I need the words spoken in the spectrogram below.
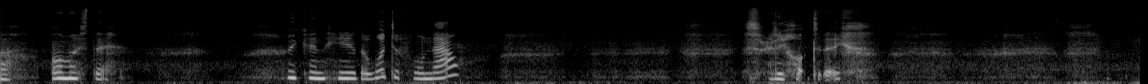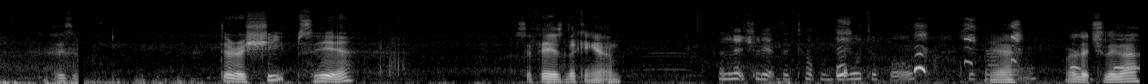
Uh, almost there. We can hear the waterfall now. It's really hot today. Is it? There are sheeps here. Sophia's looking at them. We're literally at the top of the waterfall. Yeah, we're literally there.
